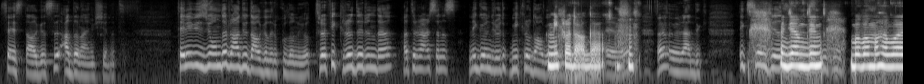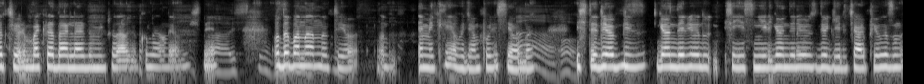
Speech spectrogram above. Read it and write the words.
Ses dalgası Adana'ymış yanıt. Televizyonda radyo dalgaları kullanıyor. Trafik radarında hatırlarsanız ne gönderiyorduk? Mikrodalga. Mikrodalga. Evet. öğrendik. Hocam dün babama hava atıyorum. Bak radarlarda mikrodalga kullanılıyormuş diye. Aa, işte O da bana anlatıyor. O emekli ya hocam polis ya o da. O. İşte diyor biz gönderiyoruz şeyi sinyali gönderiyoruz diyor geri çarpıyor hızını.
